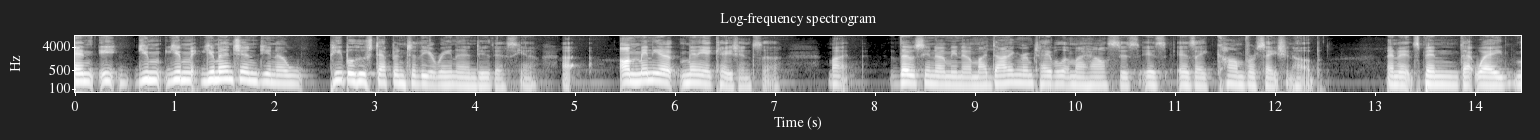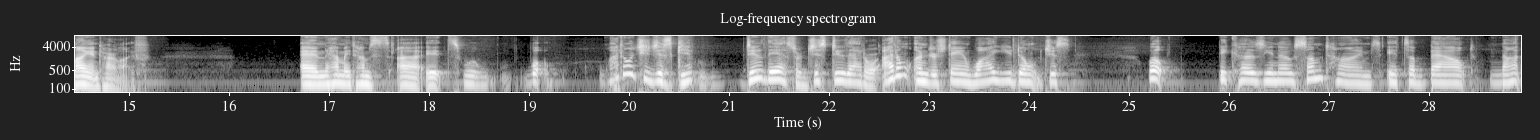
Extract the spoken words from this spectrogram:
and you you you mentioned you know people who step into the arena and do this. You know, uh, on many uh, many occasions, uh, my those who know me know my dining room table at my house is is is a conversation hub, and it's been that way my entire life. And how many times uh, it's well, well, why don't you just give do this or just do that or I don't understand why you don't just well because you know sometimes it's about not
